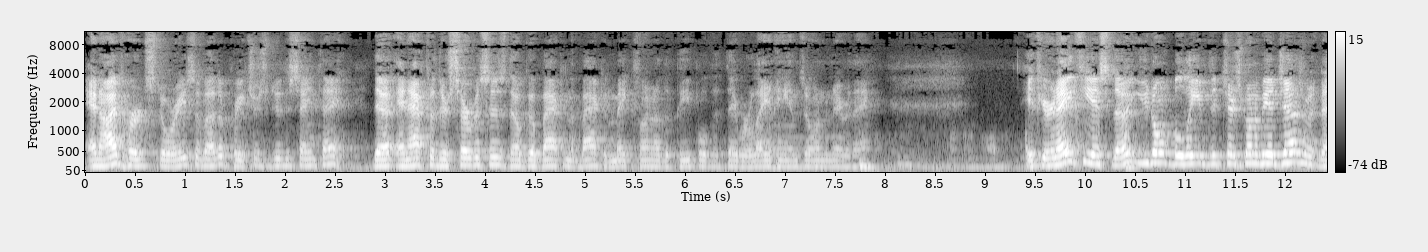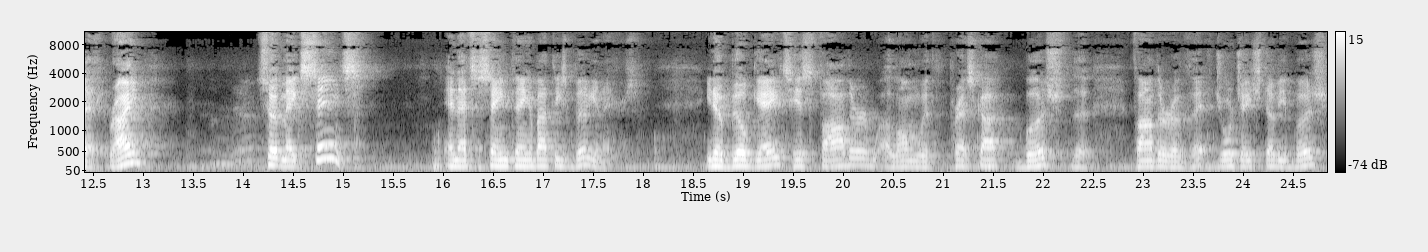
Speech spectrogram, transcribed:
And I've heard stories of other preachers do the same thing. they and after their services, they'll go back in the back and make fun of the people that they were laying hands on and everything. If you're an atheist, though, you don't believe that there's going to be a judgment day, right? So it makes sense. And that's the same thing about these billionaires. You know, Bill Gates, his father, along with Prescott Bush, the father of George H.W. Bush,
